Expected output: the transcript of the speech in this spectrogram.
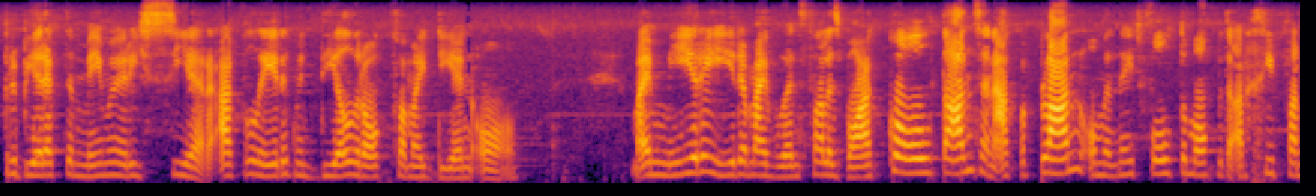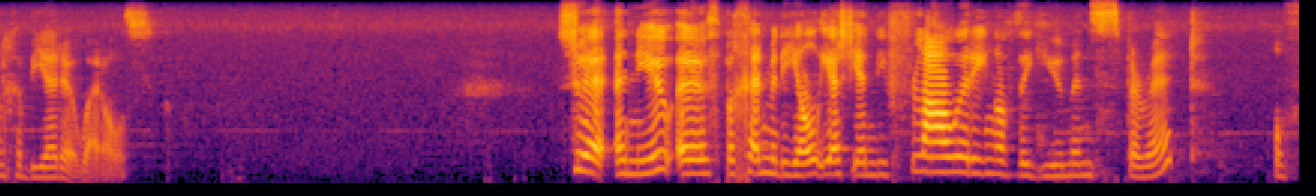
probeer ek te memoriseer. Ek wil hê dit moet deel raak van my DNA. My mure hier in my woonstel is baie kaal tans en ek beplan om dit net vol te maak met 'n argief van gebede oral. So, a new earth begin met die heel eers een die flowering of the human spirit of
